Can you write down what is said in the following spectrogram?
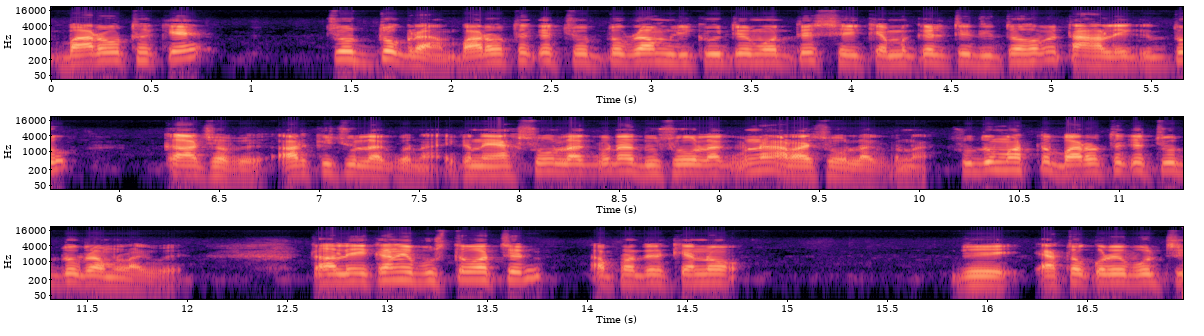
বারো থেকে চোদ্দ গ্রাম, বারো থেকে চোদ্দ গ্রাম লিকুইডের মধ্যে সেই কেমিক্যালটি দিতে হবে তাহলে কিন্তু কাজ হবে। আর কিছু লাগবে না। এখানে একশোও লাগবে না, দুশোও লাগবে না, আড়াইশোও লাগবে না। শুধুমাত্র বারো থেকে চোদ্দ গ্রাম লাগবে। তাহলে এখানে বুঝতে পারছেন আপনাদের কেন যে এত করে বলছি,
